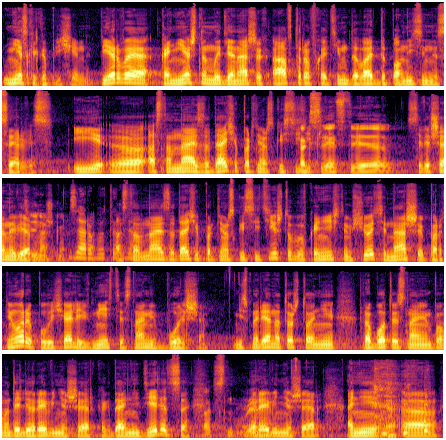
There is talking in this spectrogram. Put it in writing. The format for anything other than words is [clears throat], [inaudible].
Несколько причин. Первое, конечно, мы для наших авторов хотим давать дополнительный сервис. И э, основная задача партнерской сети... Как следствие Совершенно верно. Денежка. Заработок, Основная да. задача партнерской сети, чтобы в конечном счете наши партнеры получали вместе с нами больше. Несмотря на то, что они работают с нами по модели revenue share, когда они делятся, так, revenue share, они... Э,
